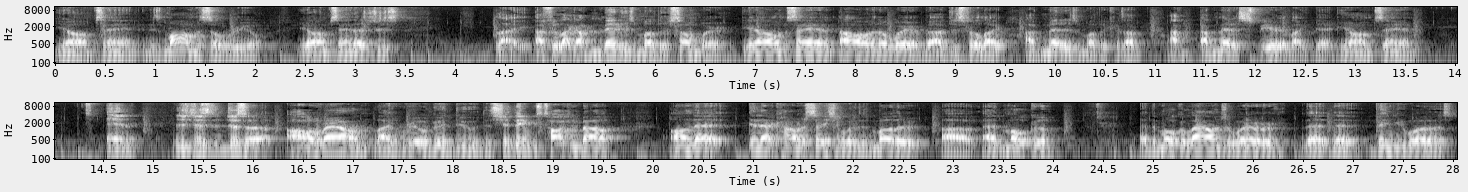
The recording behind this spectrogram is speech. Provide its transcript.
You know what I'm saying? And his mom is so real. You know what I'm saying? That's just like I feel like I've met his mother somewhere. You know what I'm saying? I don't know where, but I just feel like I've met his mother because I've, I've I've met a spirit like that. You know what I'm saying? And it's just just a all around like real good dude. The shit they was talking about on that in that conversation with his mother uh, at Mocha, at the Mocha Lounge or whatever that that venue was.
